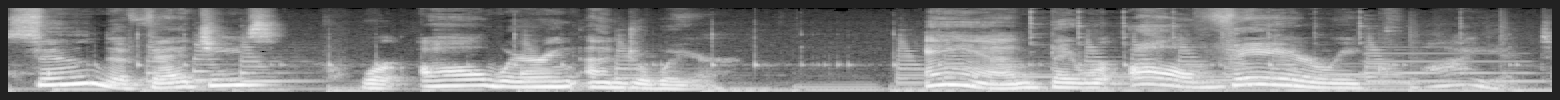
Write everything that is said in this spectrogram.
Soon the veggies were all wearing underwear and they were all very quiet.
